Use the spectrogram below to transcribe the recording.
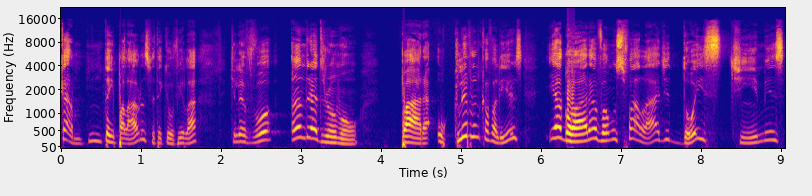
Cara, não tem palavras, vai ter que ouvir lá. Que levou André Drummond para o Cleveland Cavaliers. E agora vamos falar de dois times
